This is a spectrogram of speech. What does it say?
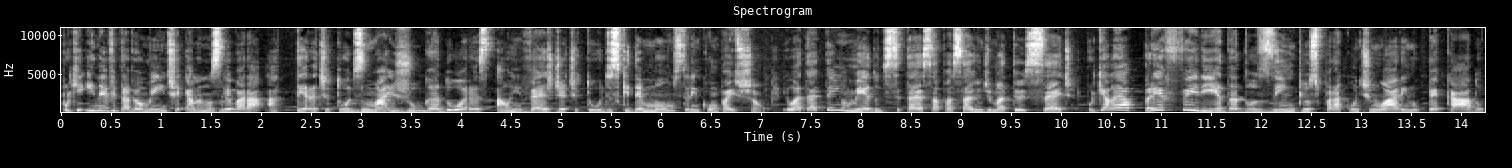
porque inevitavelmente ela nos levará a ter atitudes mais julgadoras ao invés de atitudes que demonstrem compaixão. Eu até tenho medo de citar essa passagem de Mateus 7, porque ela é a preferida dos ímpios para continuarem no pecado,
